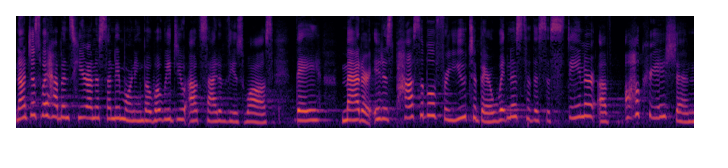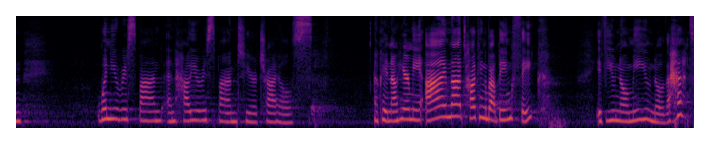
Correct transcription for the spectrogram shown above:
Not just what happens here on a Sunday morning, but what we do outside of these walls. They matter. It is possible for you to bear witness to the sustainer of all creation when you respond and how you respond to your trials. Okay, now hear me. I'm not talking about being fake. If you know me, you know that.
